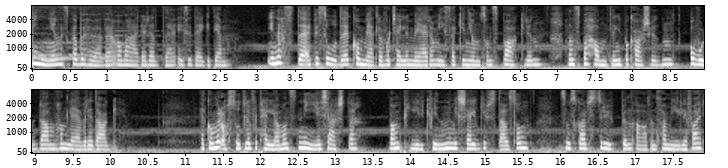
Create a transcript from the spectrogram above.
Ingen skal behøve å være redde i sitt eget hjem. I neste episode kommer jeg til å fortelle mer om Isaken Jonssons bakgrunn, hans behandling på Karsjuden og hvordan han lever i dag. Jeg kommer også til å fortelle om hans nye kjæreste, vampyrkvinnen Michelle Gustavsson, som skar strupen av en familiefar.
